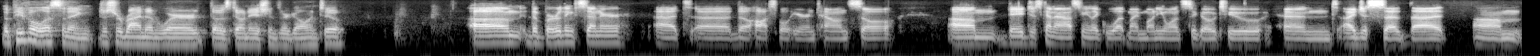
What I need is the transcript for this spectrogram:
the people listening. Just remind them where those donations are going to. um, the birthing center at uh, the hospital here in town. So um, they just kind of asked me like what my money wants to go to, and I just said that um,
